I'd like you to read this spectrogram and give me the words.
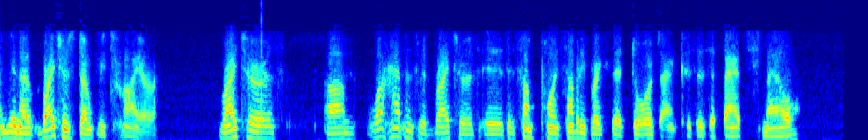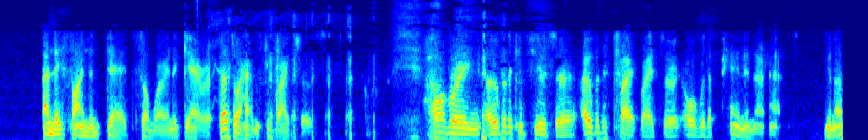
you know, writers don't retire. Writers Um, what happens with writers is at some point somebody breaks their door down because there's a bad smell, and they find them dead somewhere in a garret. That's what happens to writers. Hovering over the computer, over the typewriter, or with a pen in their hand. You know,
